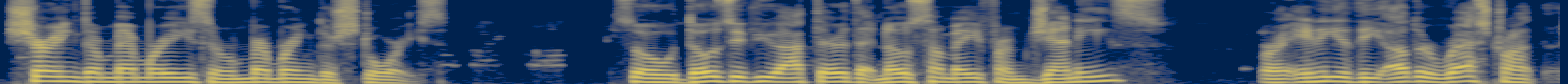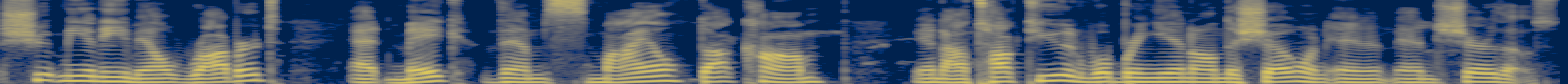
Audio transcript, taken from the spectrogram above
sharing their memories and remembering their stories. So those of you out there that know somebody from Jenny's or any of the other restaurants, shoot me an email, Robert at makethemsmile.com, and I'll talk to you and we'll bring you in on the show and, and, and share those.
